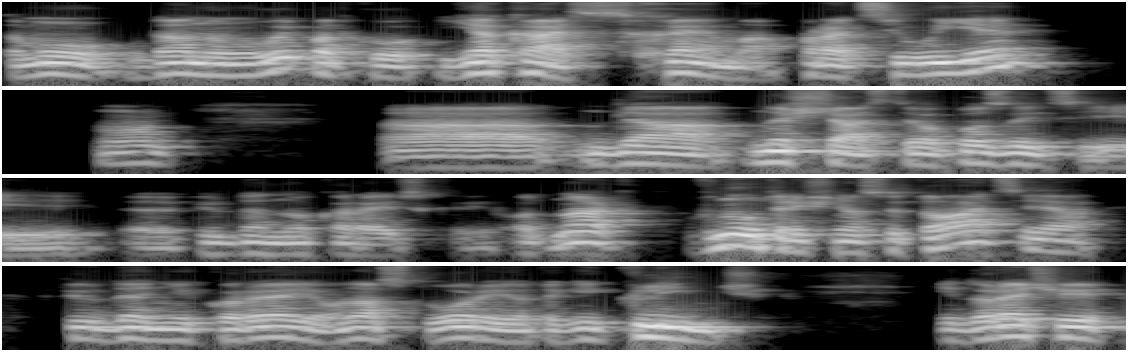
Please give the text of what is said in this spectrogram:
Тому в даному випадку якась схема працює от, для нещастя опозиції е, південно-корейської. Однак внутрішня ситуація в Південній Кореї вона створює такий клінч. І, до речі,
